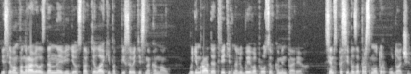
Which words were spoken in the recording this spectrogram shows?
Если вам понравилось данное видео, ставьте лайк и подписывайтесь на канал. Будем рады ответить на любые вопросы в комментариях. Всем спасибо за просмотр, удачи!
